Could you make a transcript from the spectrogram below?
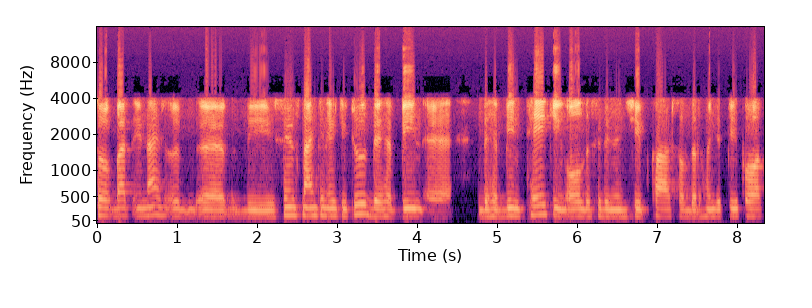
So, but in the since 1982, they have been they have been taking all the citizenship cards of the Rohingya people,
